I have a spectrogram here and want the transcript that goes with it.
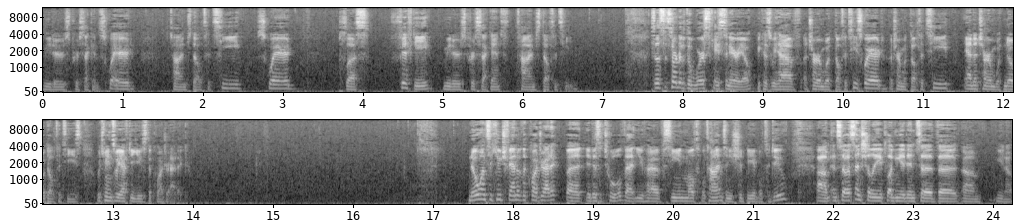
meters per second squared times delta t squared plus 50 meters per second times delta t. So this is sort of the worst case scenario because we have a term with delta t squared, a term with delta t, and a term with no delta t's, which means we have to use the quadratic. No one's a huge fan of the quadratic, but it is a tool that you have seen multiple times and you should be able to do. Um, and so essentially plugging it into the, um, you know,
